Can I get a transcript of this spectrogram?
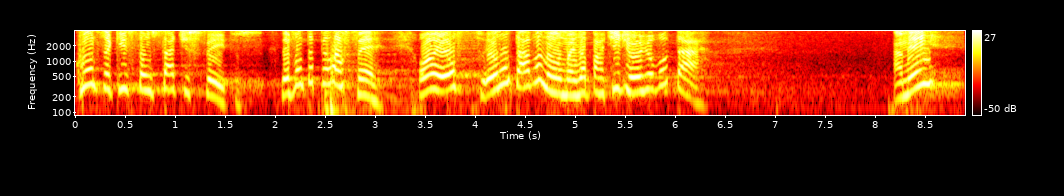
Quantos aqui estão satisfeitos? Levanta pela fé. Ó, oh, eu, eu não estava não, mas a partir de hoje eu vou estar. Tá. Amém?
